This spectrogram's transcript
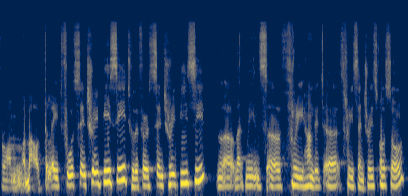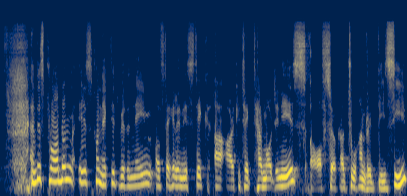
from about the late 4th century BC to the 1st century BC. Uh, that means uh, 300, uh, three centuries or so. And this problem is connected with the name of the Hellenistic uh, architect Hermogenes of circa 200 BC.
